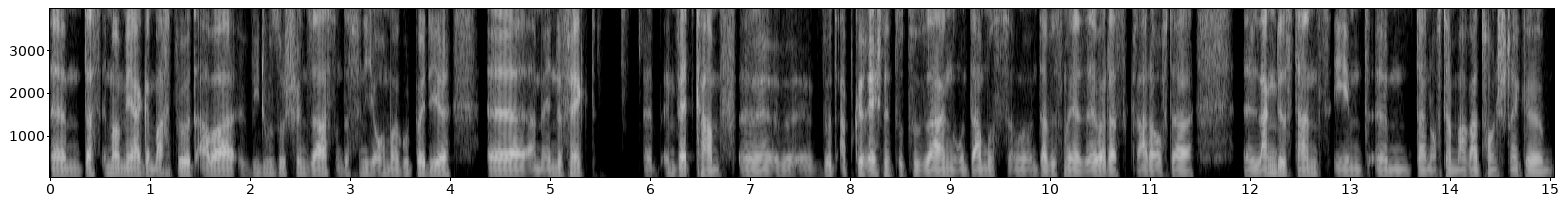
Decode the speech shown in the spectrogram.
ähm, dass immer mehr gemacht wird. Aber wie du so schön sagst, und das finde ich auch immer gut bei dir, äh, am Endeffekt äh, im Wettkampf äh, wird abgerechnet sozusagen und da muss, und da wissen wir ja selber, dass gerade auf der äh, Langdistanz eben ähm, dann auf der Marathonstrecke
